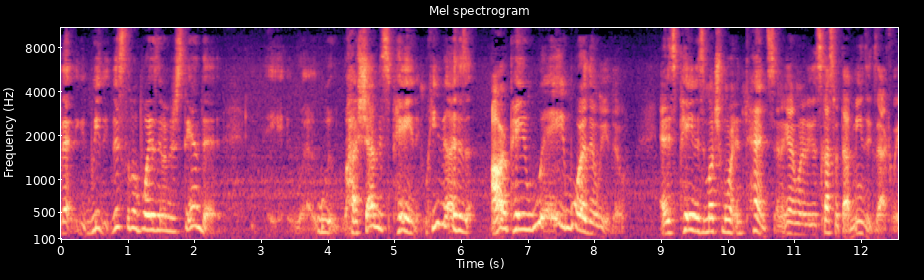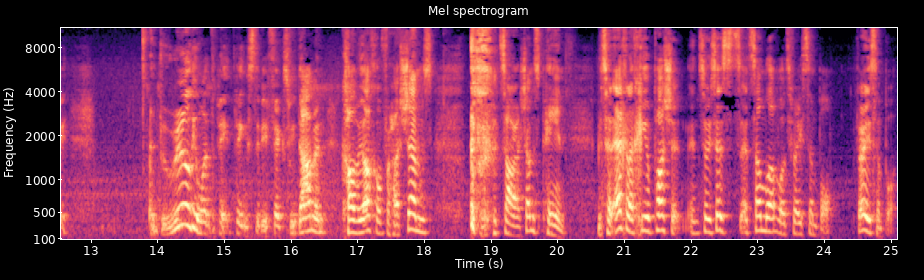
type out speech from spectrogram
that we this little boy doesn't even understand it. Hashem's pain, he realizes our pain way more than we do, and his pain is much more intense. And again, we're going to discuss what that means exactly. And if we really want the pain, things to be fixed, we daven kaviyachol for Hashem's Tzara, Hashem's pain. And so he says at some level it's very simple. Very simple.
